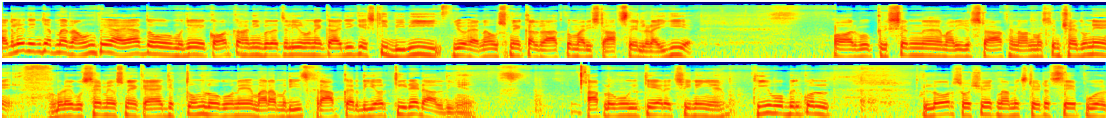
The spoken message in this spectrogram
अगले दिन जब मैं राउंड पे आया तो मुझे एक और कहानी पता चली, उन्होंने कहा जी कि इसकी बीवी जो है ना, उसने कल रात को हमारी स्टाफ से लड़ाई की है। और वो क्रिश्चियन हमारी जो स्टाफ है नॉन मुस्लिम शायद उन्हें बड़े गुस्से में उसने कहा कि तुम लोगों ने हमारा मरीज़ ख़राब कर दिया और कीड़े डाल दिए हैं। आप लोगों की केयर अच्छी नहीं है। थी वो बिल्कुल लोअर सोशियो इकोनॉमिक स्टेटस से पुअर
